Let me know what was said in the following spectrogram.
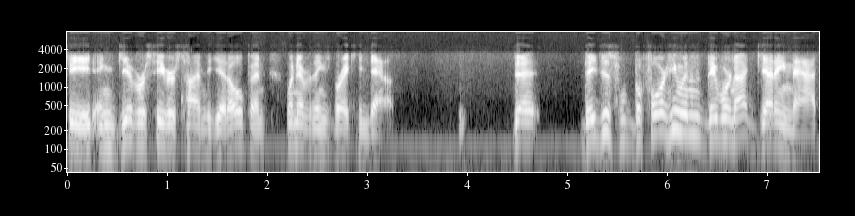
feet, and give receivers time to get open when everything's breaking down. That they just before he went, they were not getting that.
